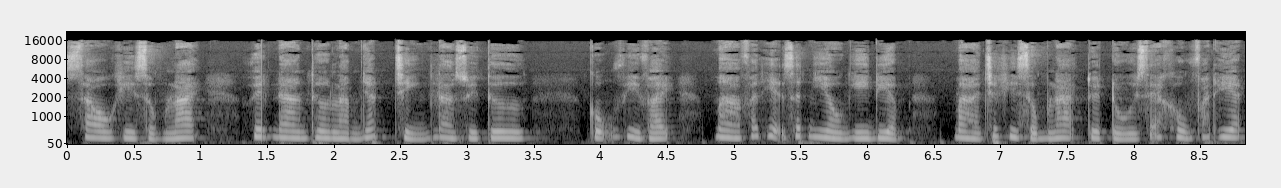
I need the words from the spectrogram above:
Sau khi sống lại Việc nàng thường làm nhất chính là suy tư. Cũng vì vậy mà phát hiện rất nhiều nghi điểm Mà trước khi sống lại tuyệt đối sẽ không phát hiện.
